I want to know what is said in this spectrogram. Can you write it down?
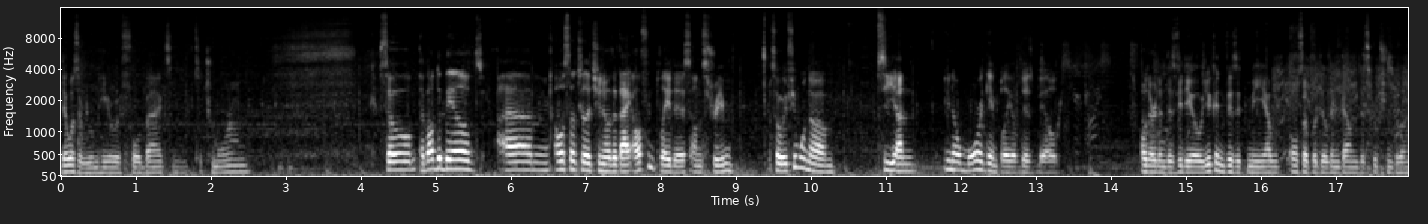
there was a room here with four bags. I'm such a moron. So about the build, um, also to let you know that I often play this on stream. So if you wanna see um, you know more gameplay of this build, other than this video, you can visit me. I will also put the link down in the description below.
